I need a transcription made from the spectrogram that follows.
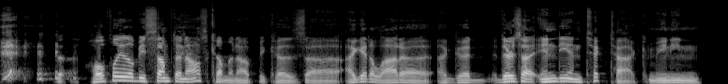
Hopefully, there'll be something else coming up because uh, I get a lot of a good. There's a Indian TikTok, meaning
